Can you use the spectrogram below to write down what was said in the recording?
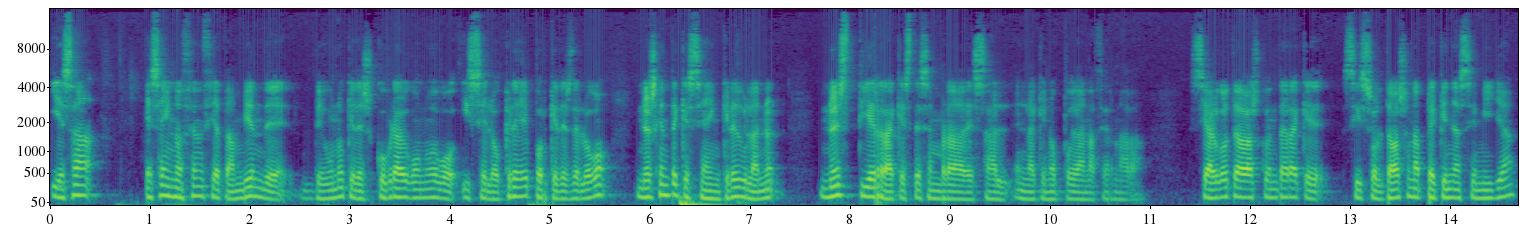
Y esa, esa inocencia también de, de, uno que descubre algo nuevo y se lo cree, porque desde luego no es gente que sea incrédula, no, no es tierra que esté sembrada de sal en la que no puedan hacer nada. Si algo te dabas cuenta era que si soltabas una pequeña semilla,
